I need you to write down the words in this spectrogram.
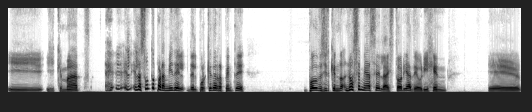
y, y que Matt... El, el, asunto para mí del, del por qué de repente puedo decir que no, no se me hace la historia de origen eh,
